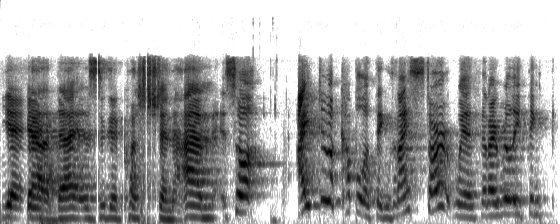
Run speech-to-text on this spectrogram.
Yeah, that is a good question. Um, so I do a couple of things, and I start with, and I really think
